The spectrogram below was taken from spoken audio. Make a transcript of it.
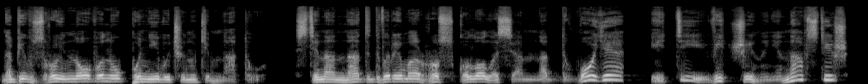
напівзруйновану понівечену кімнату. Стіна над дверима розкололася надвоє, і ті, відчинені навстіж,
